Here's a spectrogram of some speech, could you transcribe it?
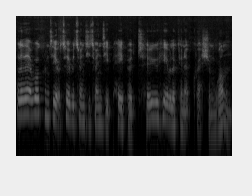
Hello there, welcome to the October 2020 paper 2. Here we're looking at question 1.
